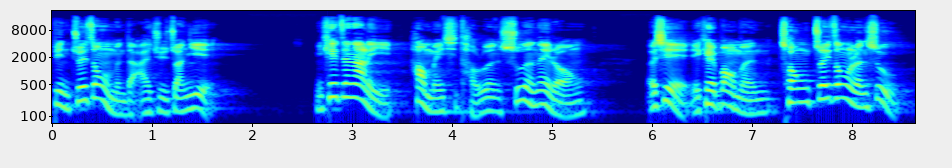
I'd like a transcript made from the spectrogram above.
并追踪我们的 IG 专业。你可以在那里和我们一起讨论书的内容，而且也可以帮我们冲追踪的人数。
